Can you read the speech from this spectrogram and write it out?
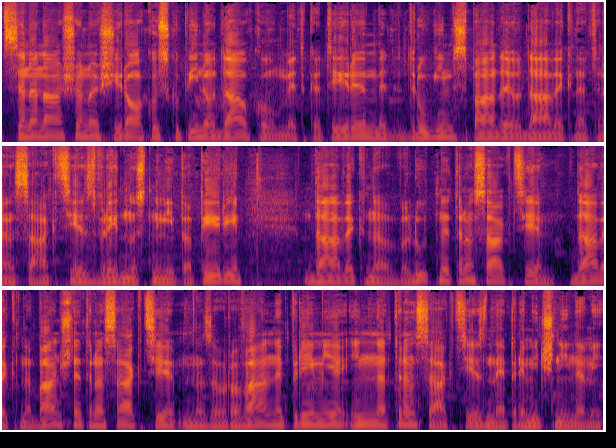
se nanaša na široko skupino davkov, med katere med drugim spadajo davek na transakcije z vrednostnimi papiri, davek na valutne transakcije, davek na bančne transakcije, na zavarovalne premije in na transakcije z nepremičninami.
